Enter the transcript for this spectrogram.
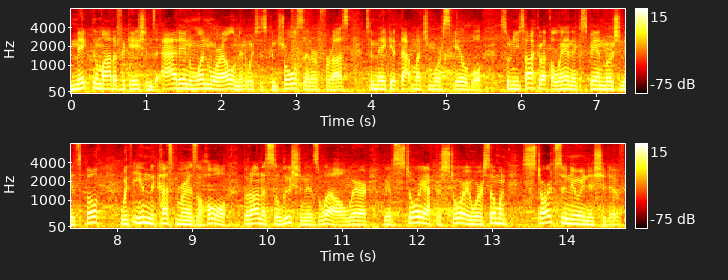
make the modifications, add in one more element, which is control center for us, to make it that much more scalable. So when you talk about the land expand motion, it's both within the customer as a whole, but on a solution as well, where we have story after story where someone starts a new initiative,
